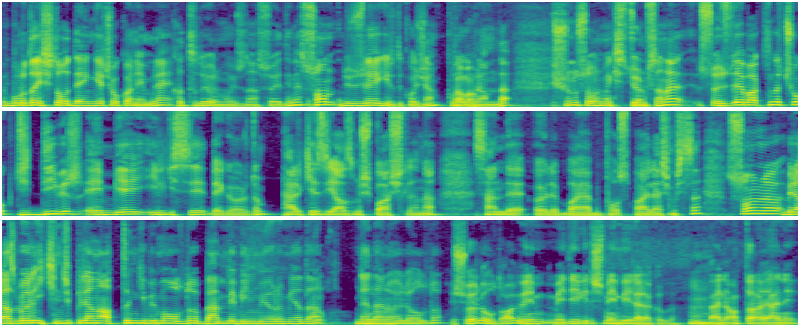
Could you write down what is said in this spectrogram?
Burada işte o denge çok önemli. Katılıyorum o yüzden söylediğine. Son düzlüğe girdik hocam Tamam. programda. Şunu sormak istiyorum sana. Sözlüğe baktığımda çok ciddi bir NBA ilgisi de gördüm. Herkes yazmış başlığına. Sen de öyle bayağı bir post paylaşmışsın. Sonra biraz böyle ikinci plana attın gibi mi oldu? Ben mi bilmiyorum ya da neden doğru. öyle oldu? Şöyle oldu abi benim medya girişim NBA ile alakalı. Ben hatta yani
